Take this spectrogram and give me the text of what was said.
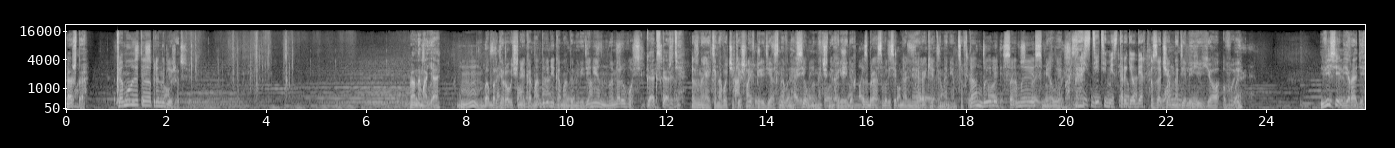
А что? Кому это принадлежит? Она моя? М, бомбардировочное командование команды наведения номер 8. Как скажете. Знаете, наводчики шли впереди основных сил на ночных рейдах, сбрасывали сигнальные ракеты на немцев. Там были самые смелые парни. Простите, мистер Гилберт. Зачем надели ее вы? Веселье ради.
